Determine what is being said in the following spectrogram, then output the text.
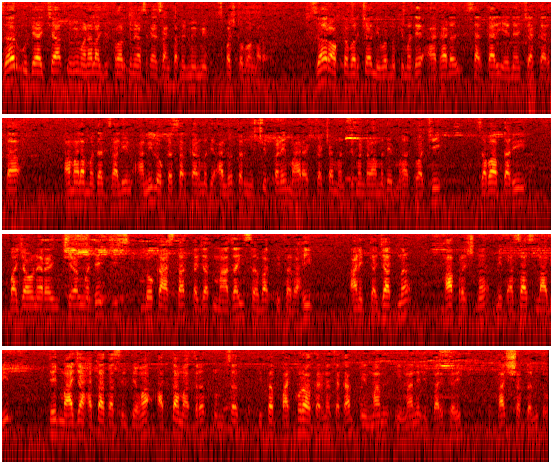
जर उद्याच्या तुम्ही म्हणाला अजित पवार तुम्ही असं काय सांगता? पण मी मी स्पष्ट बोलणार आहे. जर ऑक्टोबरच्या निवडणुकीमध्ये आघाडी सरकार येण्याच्या करता आम्हाला मदत झाली आम्ही लोक सरकारमध्ये आलो तर निश्चितपणे महाराष्ट्राच्या मंत्रिमंडळामध्ये महत्वाची जबाबदारी बजावणाऱ्यांच्यामध्ये जी लोक असतात त्याच्यात माझाही सहभाग तिथं राहील आणि त्याच्यातनं हा प्रश्न मी तसाच लावीन. ते माझ्या हातात असेल तेव्हा आत्ता मात्र तुमचं तिथं पाठपुरावा करण्याचं काम इमान इमाने इतबारी करीत हा शब्द मी तो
